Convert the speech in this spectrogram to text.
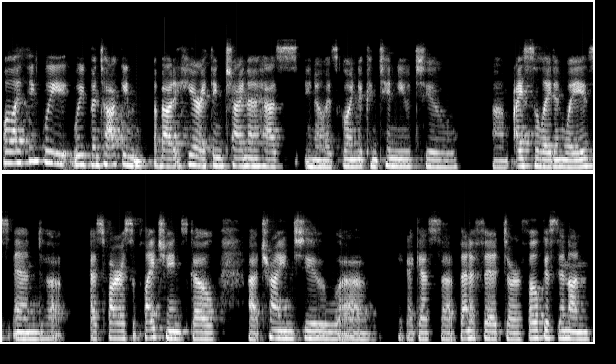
Well, I think we we've been talking about it here. I think China has, you know, is going to continue to um, isolate in ways, and uh, as far as supply chains go, uh, trying to, uh, I guess, uh, benefit or focus in on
